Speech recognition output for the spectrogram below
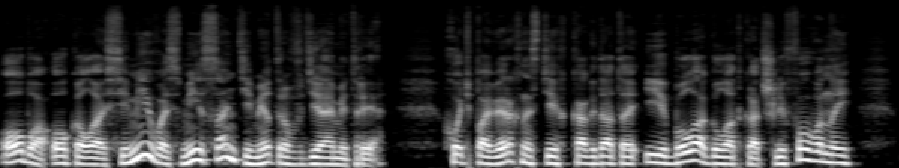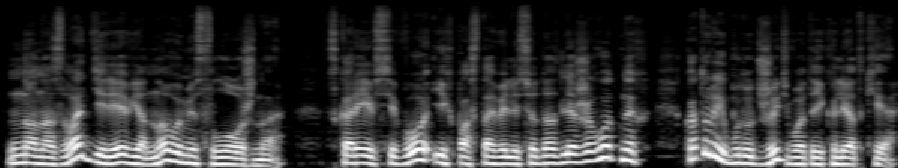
Оба около 7-8 сантиметров в диаметре. Хоть поверхность их когда-то и была гладко отшлифованной, но назвать деревья новыми сложно. Скорее всего, их поставили сюда для животных, которые будут жить в этой клетке.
